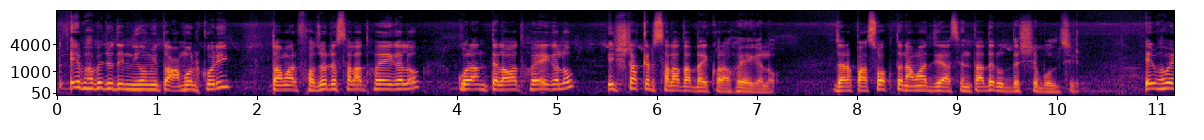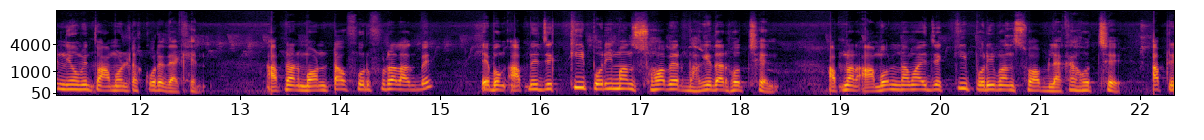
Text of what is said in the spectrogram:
তো এইভাবে যদি নিয়মিত আমল করি, তো আমার ফজরের সালাদ হয়ে গেল, কোরআন তেলাওয়াত হয়ে গেল, ইশরাকের সালাদ আদায় করা হয়ে গেল। যারা পাঁচ ওয়াক্ত নামাজে আছেন, তাদের উদ্দেশ্যে বলছি এইভাবে নিয়মিত আমলটা করে দেখেন। আপনার মনটাও ফুরফুরা লাগবে এবং আপনি যে কি পরিমাণ সবের ভাগিদার হচ্ছেন, আপনার আমল নামায় যে কি পরিমাণ সব লেখা হচ্ছে, আপনি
